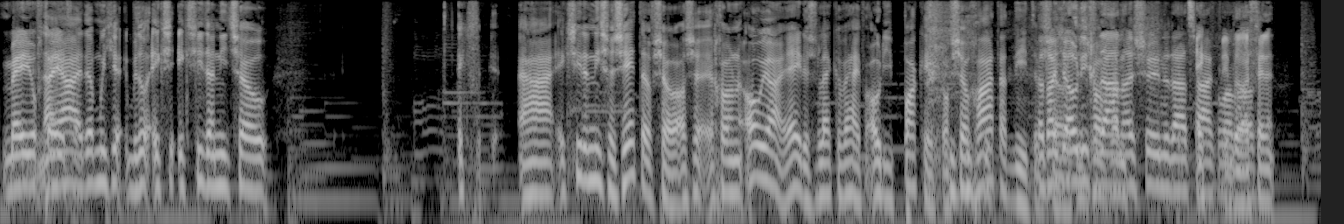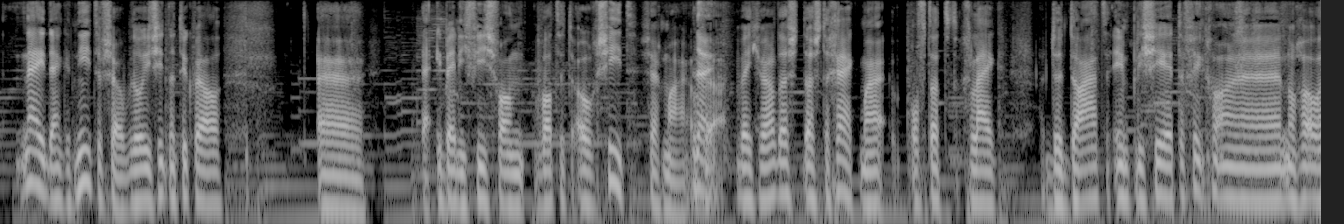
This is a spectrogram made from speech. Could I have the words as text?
mee of Nou tegen. ja, dat moet je. Ik bedoel, ik, ik zie daar niet zo. Ik, ja, ik zie er niet zo zitten of zo. Als je gewoon, oh ja, hé, hey, dat is een lekker wijf. Oh, die pak ik. Of zo gaat dat niet. dat had je ook niet gedaan van- als je inderdaad ik, ik zakenman bedoel, ik was. vind het- Nee, ik denk het niet of zo. Ik bedoel, je ziet natuurlijk wel... eh, ja, ik ben niet vies van wat het oog ziet, zeg maar. Of, Nee. eh, weet je wel, dat is, dat is te gek. Maar of dat gelijk de daad impliceert, dat vind ik gewoon eh, nogal...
